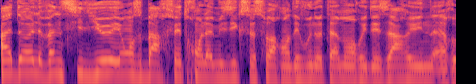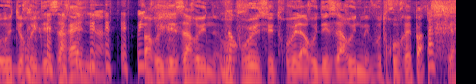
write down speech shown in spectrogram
Adol, 26 lieux et 11 bars fêteront la musique ce soir. Rendez-vous notamment rue des Arunes, euh, rue, rue des Arènes, Oui. pas rue des Arunes. Vous pouvez essayer de trouver la rue des Arunes, mais vous trouverez pas. Pas sûr.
